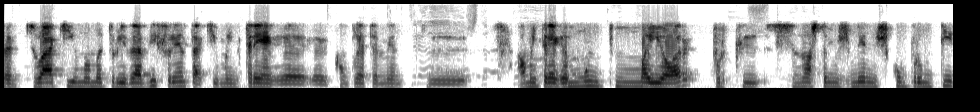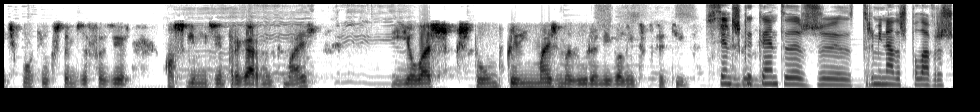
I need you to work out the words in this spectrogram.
Portanto, há aqui uma maturidade diferente, há aqui uma entrega uh, completamente. Uh, há uma entrega muito maior, porque se nós estamos menos comprometidos com aquilo que estamos a fazer, conseguimos entregar muito mais. E eu acho que estou um bocadinho mais maduro a nível interpretativo. Sentes que cantas uh, determinadas palavras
